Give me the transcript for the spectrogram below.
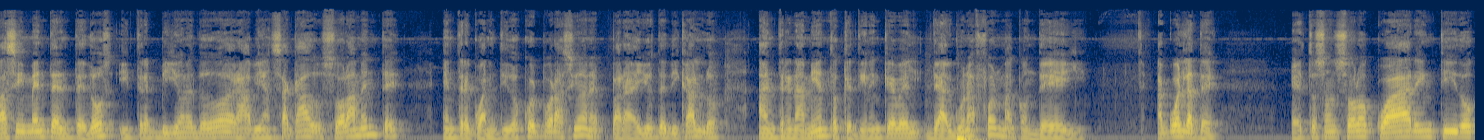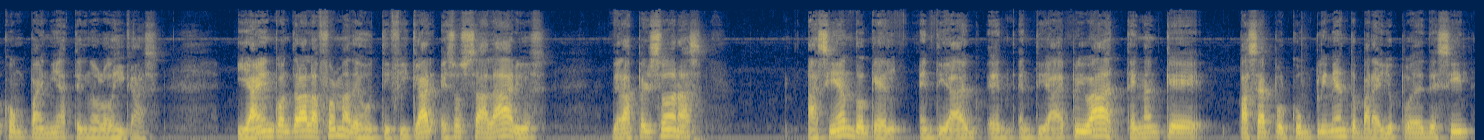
fácilmente entre 2 y 3 billones de dólares habían sacado solamente entre 42 corporaciones para ellos dedicarlos a entrenamientos que tienen que ver de alguna forma con DEI. Acuérdate, estos son solo 42 compañías tecnológicas y han encontrado la forma de justificar esos salarios de las personas haciendo que entidades, entidades privadas tengan que pasar por cumplimiento para ellos poder decir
